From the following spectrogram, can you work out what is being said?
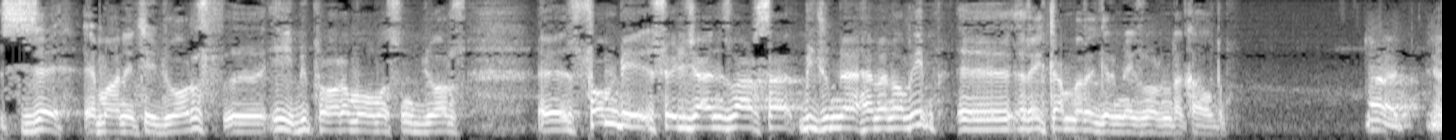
size emanet ediyoruz. Eee, iyi bir program olmasını diliyoruz. Eee, son bir söyleyeceğiniz varsa bir cümle hemen alayım. Eee, reklamlara girmek zorunda kaldım. Evet, e,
